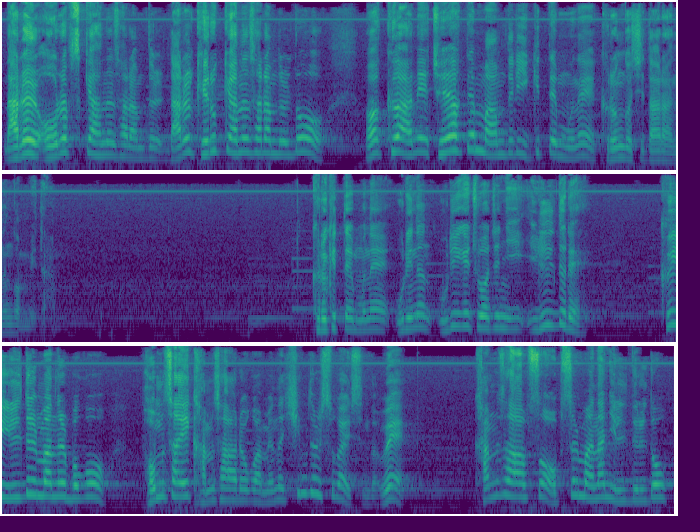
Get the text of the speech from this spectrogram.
나를 어렵게 하는 사람들, 나를 괴롭게 하는 사람들도 어, 그 안에 죄악된 마음들이 있기 때문에 그런 것이다라는 겁니다. 그렇기 때문에 우리는 우리에게 주어진 이 일들에 그 일들만을 보고 범사에 감사하려고 하면 힘들 수가 있습니다. 왜? 감사할 수 없을 만한 일들도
